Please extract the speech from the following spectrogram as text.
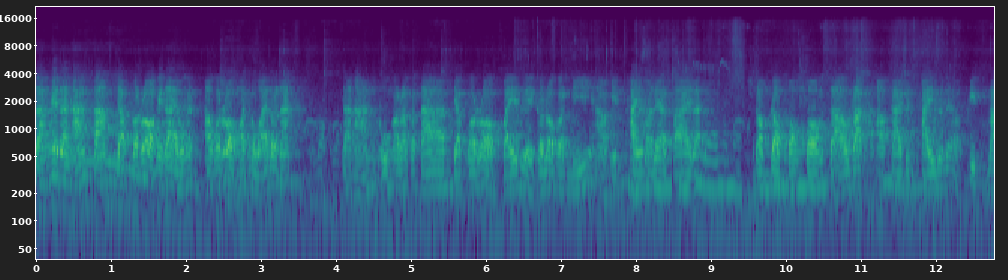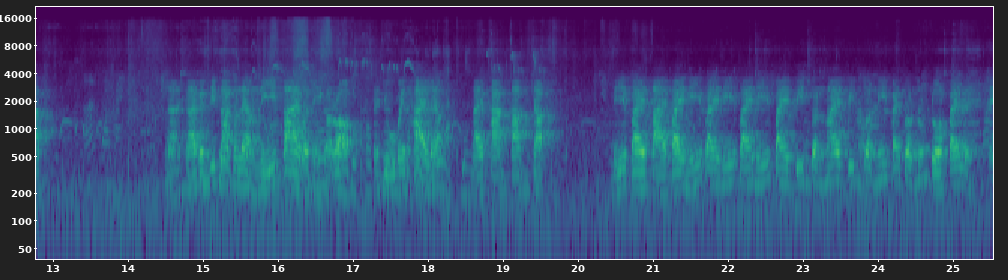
สั่งให้ทหารตามจับกระรอกให้ได้ว่างั้นเอากระรอกมาถวายแล้วนะทหารองค์รักก็ตามจับกระรอกไปเรื่อยกระรอกกันนี้อ้าเห็นไทยมาแล้วตายละดอมดอมมองมองสาวรักเอากลายเป็นไทยซะแล้วพิษรักนะกลายเป็นพิษรักซะแล้วหนีตายวันนี้ก็รอบจะอยู่ไม่ได้แล้วนายพานตามจับ หนีไปตายไปหนีไปหนีไปหนีไปปีนต้นไม้ปีนต้นนี้ไปต้นนู้นโดดไปเลยไอ้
